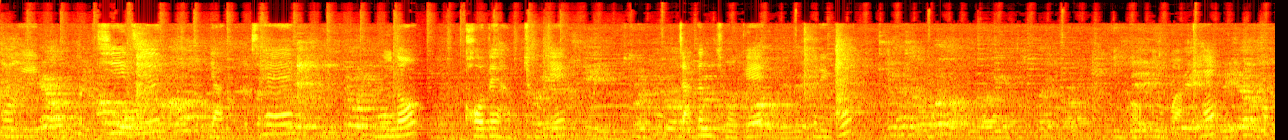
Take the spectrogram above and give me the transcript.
고기, 치즈, 야채, 문어, 거대한 조개, 작은 조개, 그리고 이거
